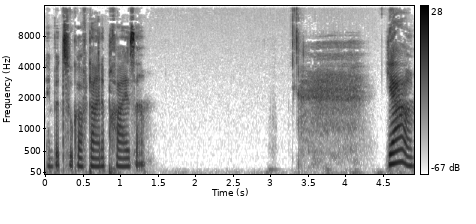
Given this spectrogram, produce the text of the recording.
in Bezug auf deine Preise. Ja,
